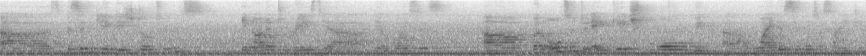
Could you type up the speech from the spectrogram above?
uh, specifically digital tools in order to raise their, their voices, uh, but also to engage more with uh, wider civil society,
